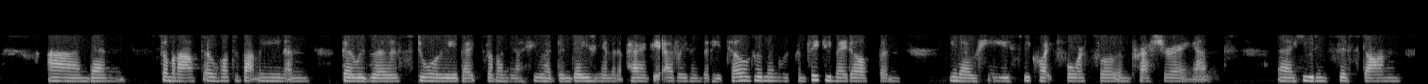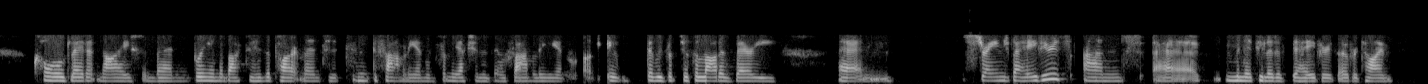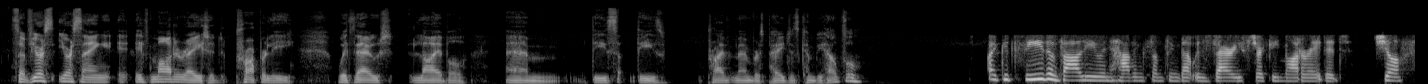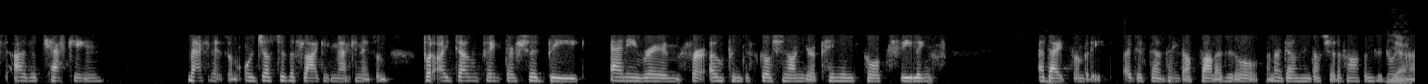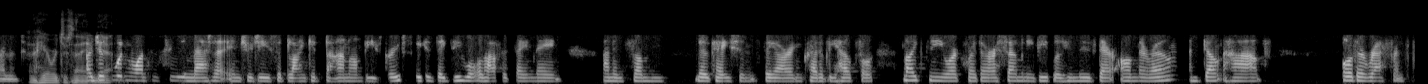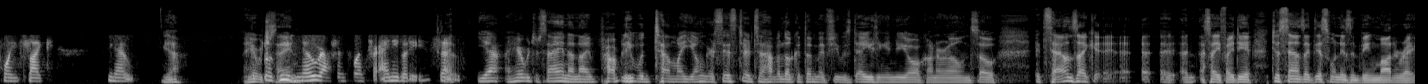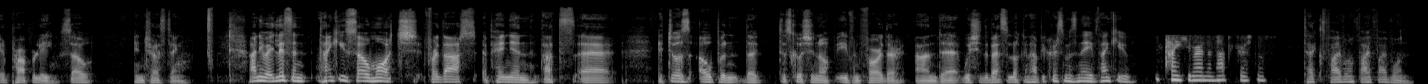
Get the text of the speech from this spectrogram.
and then someone asked, "Oh, what does that mean?" And there was a story about someone who had been dating him, and apparently everything that he told women was completely made up, and you know he used to be quite forceful and pressuring, and uh, he would insist on calls late at night and then bringing them back to his apartment to, to meet the family and then somebody actually has no family and it, there was just a lot of very um, strange behaviours and uh, manipulative behaviours over time. So if you're you're saying if moderated properly, without libel, um, these these private members' pages can be helpful. I could see the value in having something that was very strictly moderated just as a checking mechanism or just as a flagging mechanism. But I don't think there should be any room for open discussion on your opinions, thoughts, feelings about somebody. I just don't think that's valid at all. And I don't think that should have happened in Northern yeah, Ireland. I hear what you're saying. I just yeah. wouldn't want to see Meta introduce a blanket ban on these groups because they do all have the same name, and in some locations they are incredibly helpful. Like New York, where there are so many people who move there on their own and don't have other reference points like, you know, Yeah, I hear what you're we have saying. no reference points for anybody. So I- yeah, I hear what you're saying, and I probably would tell my younger sister to have a look at them if she was dating in New York on her own. So it sounds like a, a, a, a safe idea. Just sounds like this one isn't being moderated properly. So interesting. Anyway, listen, thank you so much for that opinion. That's uh, it does open the discussion up even further, and uh, wish you the best of luck and happy Christmas, Niamh. Thank you. thank you, Brendan. Happy Christmas. Text five one five five one.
